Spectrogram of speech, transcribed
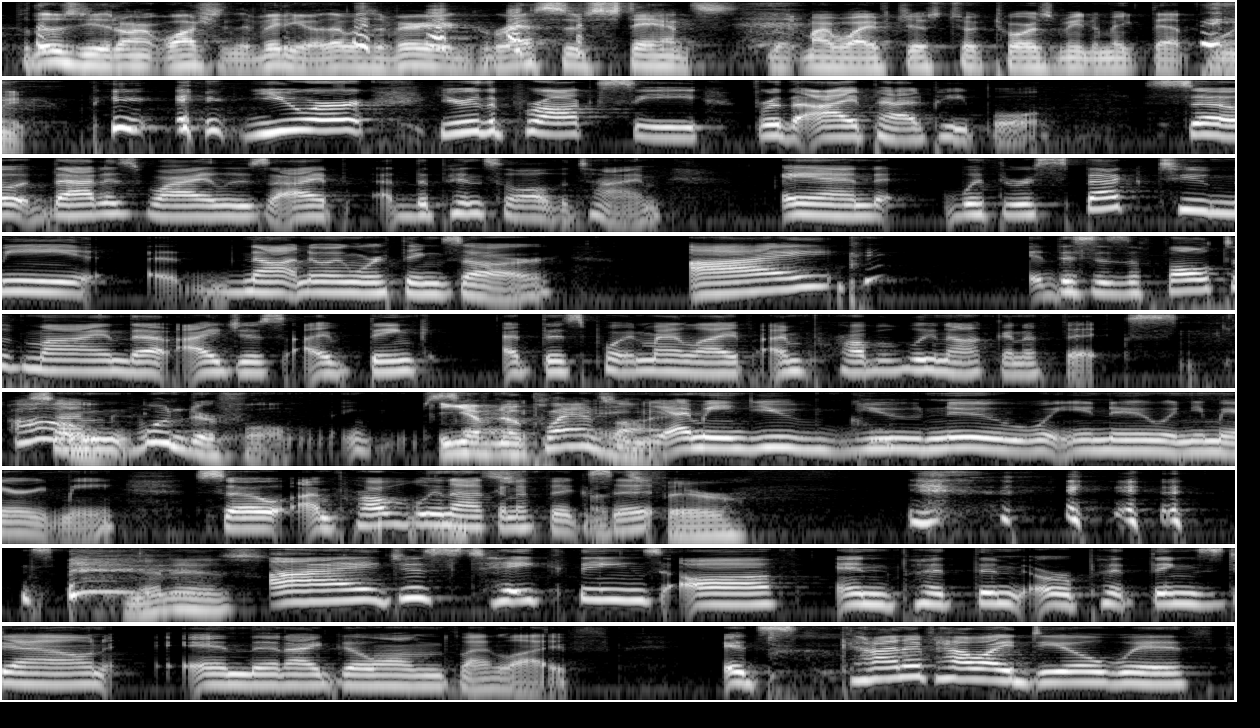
For those of you that aren't watching the video, that was a very aggressive stance that my wife just took towards me to make that point. you are you're the proxy for the iPad people. So that is why I lose iP- the pencil all the time. And with respect to me uh, not knowing where things are, I this is a fault of mine that I just I think at this point in my life I'm probably not going to fix. Oh, so I'm wonderful. You have no plans on it. I mean, you you knew what you knew when you married me. So I'm probably not going to fix That's it. fair. it is. I just take things off and put them or put things down and then I go on with my life. It's kind of how I deal with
